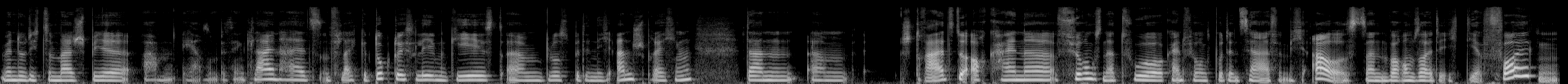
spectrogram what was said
wenn du dich zum Beispiel ähm, eher so ein bisschen klein hältst und vielleicht geduckt durchs Leben gehst, ähm, bloß bitte nicht ansprechen, dann ähm, strahlst du auch keine Führungsnatur, kein Führungspotenzial für mich aus. Dann warum sollte ich dir folgen?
